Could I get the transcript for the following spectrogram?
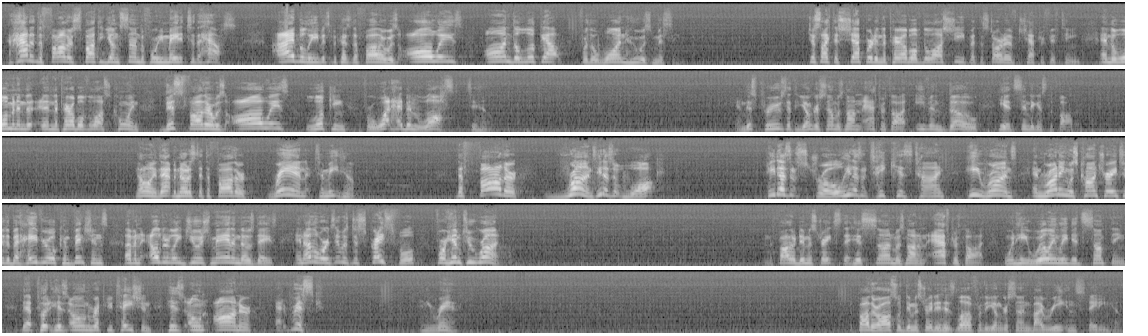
Now, how did the father spot the young son before he made it to the house? I believe it's because the father was always on the lookout for the one who was missing. Just like the shepherd in the parable of the lost sheep at the start of chapter 15, and the woman in the, in the parable of the lost coin, this father was always looking for what had been lost to him. And this proves that the younger son was not an afterthought, even though he had sinned against the father. Not only that, but notice that the father ran to meet him. The father runs. He doesn't walk. He doesn't stroll. He doesn't take his time. He runs. And running was contrary to the behavioral conventions of an elderly Jewish man in those days. In other words, it was disgraceful for him to run. And the father demonstrates that his son was not an afterthought when he willingly did something that put his own reputation, his own honor at risk. And he ran. The father also demonstrated his love for the younger son by reinstating him.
